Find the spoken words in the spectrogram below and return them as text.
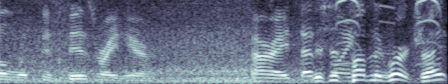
know what this is right here. All right, that's This is public sir. works, right?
